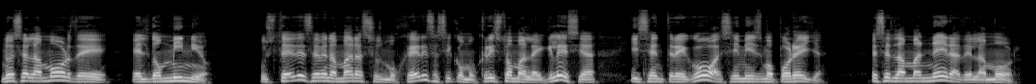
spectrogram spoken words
No es el amor de el dominio. Ustedes deben amar a sus mujeres así como Cristo ama a la iglesia y se entregó a sí mismo por ella. Esa es la manera del amor.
